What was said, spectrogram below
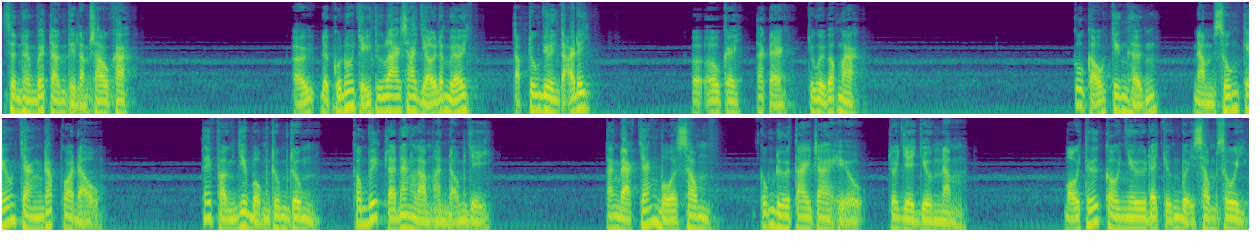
Xinh hơn bé Trân thì làm sao Kha? Ừ đừng có nói chuyện tương lai xa vời lắm mày ơi. Tập trung vô hiện tại đi. Ừ, Ok tắt đèn chuẩn bị bắt ma. Cô cậu chân hững Nằm xuống kéo chăn đắp qua đầu. Thấy phận dưới bụng rung rung không biết là đang làm hành động gì. Thằng Đạt chán bùa xong, Cũng đưa tay ra hiệu Rồi về giường nằm. Mọi thứ coi như đã chuẩn bị xong xuôi.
